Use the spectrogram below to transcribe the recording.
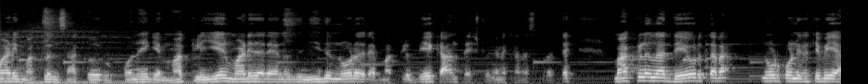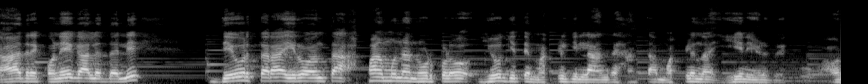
ಮಾಡಿ ಮಕ್ಳನ್ನ ಸಾಕೋರು ಕೊನೆಗೆ ಮಕ್ಳು ಏನು ಮಾಡಿದ್ದಾರೆ ಅನ್ನೋದನ್ನ ಇದನ್ನ ನೋಡಿದ್ರೆ ಮಕ್ಳು ಬೇಕಾ ಅಂತ ಎಷ್ಟೋ ಜನಕ್ಕೆ ಅನಿಸ್ಬಿಡುತ್ತೆ. ಮಕ್ಳನ್ನ ದೇವ್ರ ಥರ ನೋಡ್ಕೊಂಡಿರ್ತೀವಿ. ಆದರೆ ಕೊನೆಗಾಲದಲ್ಲಿ ದೇವ್ರ ಥರ ಇರುವಂತ ಅಪ್ಪ ಅಮ್ಮನ ನೋಡ್ಕೊಳ್ಳೋ ಯೋಗ್ಯತೆ ಮಕ್ಳಿಗಿಲ್ಲ ಅಂದರೆ ಅಂಥ ಮಕ್ಕಳನ್ನ ಏನು ಹೇಳಬೇಕು? ಅವ್ರ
